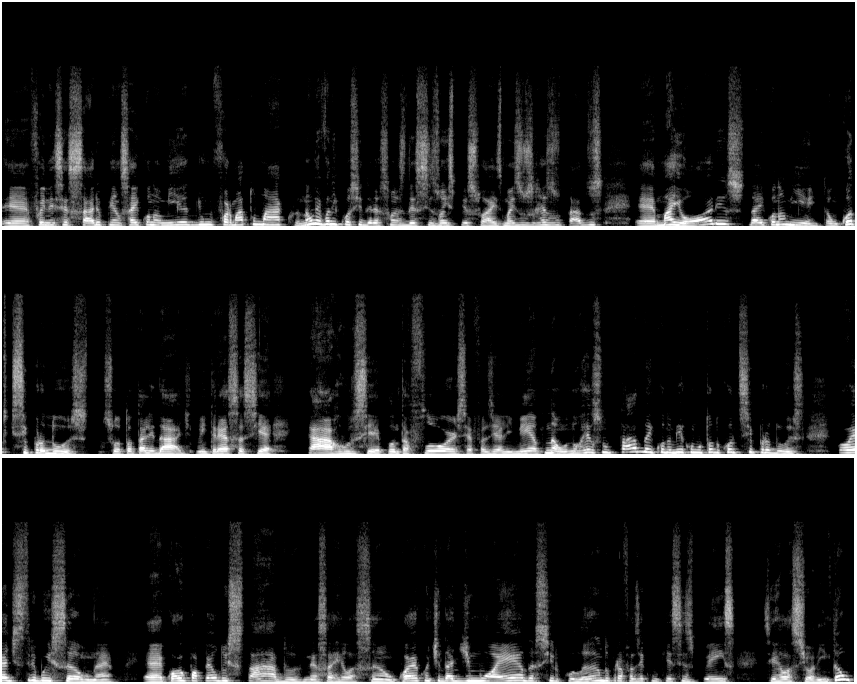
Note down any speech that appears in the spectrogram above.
é, foi necessário pensar a economia de um formato macro, não levando em consideração as decisões pessoais, mas os resultados é, maiores da economia. Então, quanto que se produz, na sua totalidade, não interessa se é carro, se é plantar flor, se é fazer alimento, não, no resultado da economia como um todo, quanto se produz, qual é a distribuição, né? É, qual é o papel do Estado nessa relação? Qual é a quantidade de moeda circulando para fazer com que esses bens se relacionem? Então,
